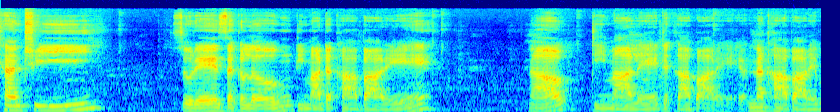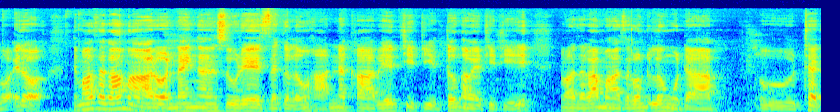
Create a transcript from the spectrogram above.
country ဆိုတဲ့စကားလုံးဒီမှာတစ်ခါပါတယ်နောက်ဒီမှာလည်းတစ်ခါပါတယ်နှစ်ခါပါတယ်ပေါ့အဲ့တော့မြန်မာစကားမှာကတော့နိုင်ငံဆိုတဲ့စကားလုံးဟာနှစ်ခါပဲဖြစ်ဖြစ်သုံးခါပဲဖြစ်ဖြစ်မြန်မာစကားမှာစကားလုံးတစ်လုံးကိုဒါဟိုထက်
